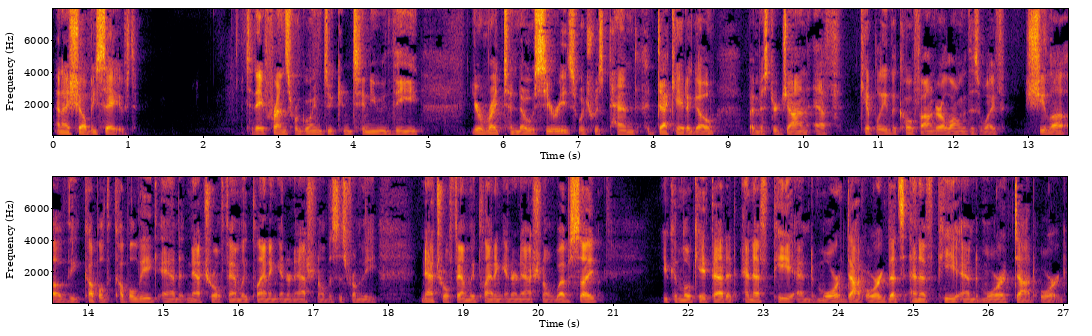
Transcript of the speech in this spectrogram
and I shall be saved. Today, friends, we're going to continue the Your Right to Know series, which was penned a decade ago by Mr. John F. Kippley, the co founder, along with his wife Sheila of the Couple to Couple League and Natural Family Planning International. This is from the Natural Family Planning International website. You can locate that at nfpandmore.org. That's nfpandmore.org.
